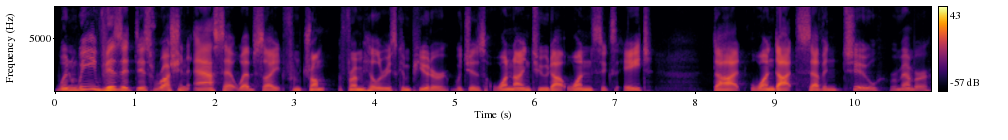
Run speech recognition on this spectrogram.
when we visit this Russian asset website from Trump from Hillary's computer, which is 192.168.1.72, remember,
